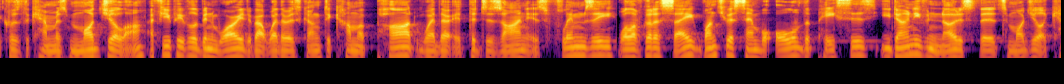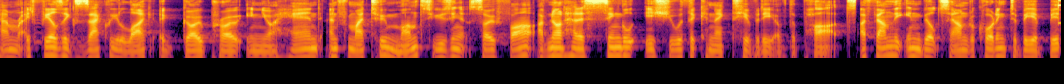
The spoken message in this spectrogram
because the camera's modular. A few people have been worried about whether it's going to come apart, whether it, the design is flimsy. Well, I've got to say, once you assemble all of the pieces, you don't even notice that it's a modular camera. It feels exactly like a GoPro in your hand, and for my two months using it so far, I've not had a single issue with the connectivity of the parts. I found the inbuilt sound recording to be a bit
